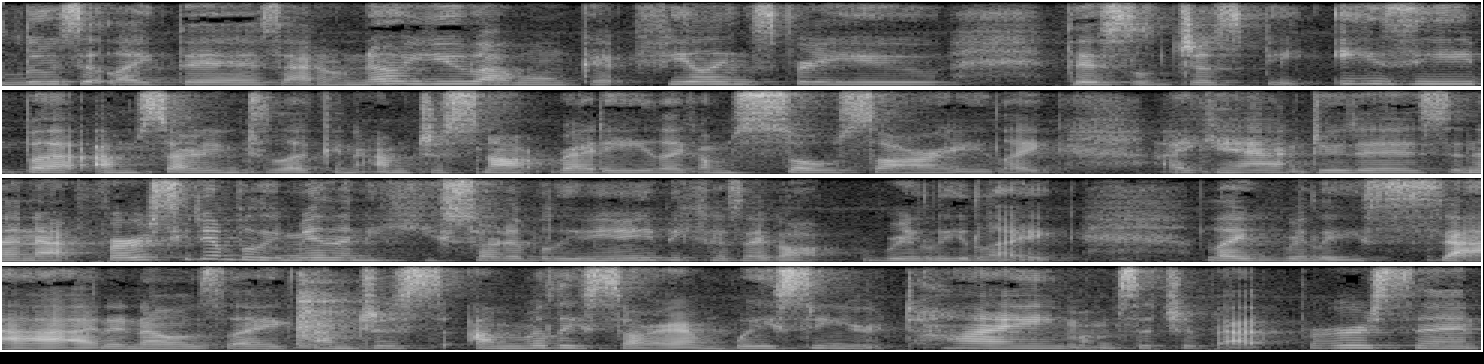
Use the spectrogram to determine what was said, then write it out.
lose it like this. I don't know you. I won't get feelings for you. This will just be easy. But I'm starting to look and I'm just not ready. Like, I'm so sorry. Like, I can't do this. And then at first he didn't believe me. And then he started believing me because I got really, like, like really sad and I was like I'm just I'm really sorry I'm wasting your time I'm such a bad person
